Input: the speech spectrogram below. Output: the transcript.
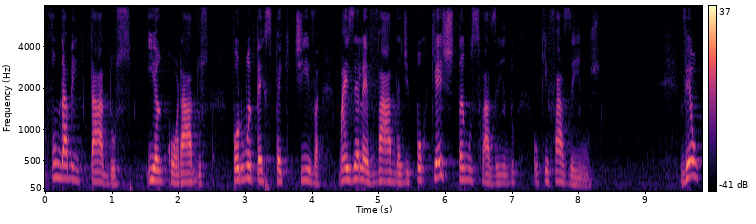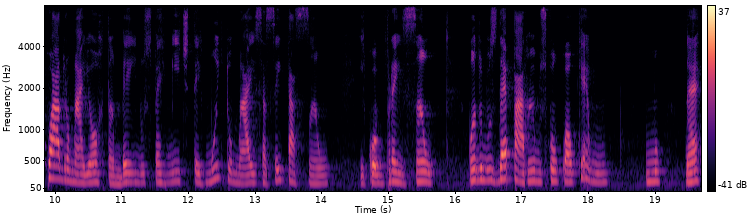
fundamentados e ancorados por uma perspectiva mais elevada de por que estamos fazendo o que fazemos. Ver o quadro maior também nos permite ter muito mais aceitação e compreensão quando nos deparamos com qualquer um, um né,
